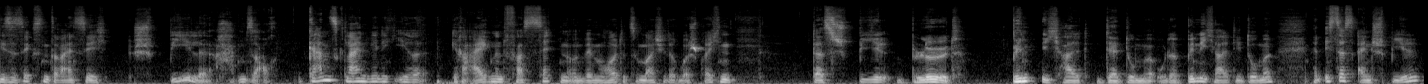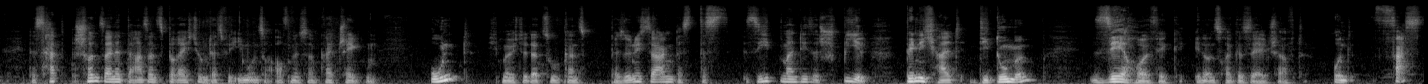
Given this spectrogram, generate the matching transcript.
diese 36 Spiele haben sie auch ganz klein wenig ihre, ihre eigenen Facetten. Und wenn wir heute zum Beispiel darüber sprechen, das Spiel blöd, bin ich halt der Dumme oder bin ich halt die Dumme, dann ist das ein Spiel, das hat schon seine Daseinsberechtigung, dass wir ihm unsere Aufmerksamkeit schenken. Und ich möchte dazu ganz persönlich sagen, dass das sieht man dieses Spiel, bin ich halt die Dumme, sehr häufig in unserer Gesellschaft. Und fast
